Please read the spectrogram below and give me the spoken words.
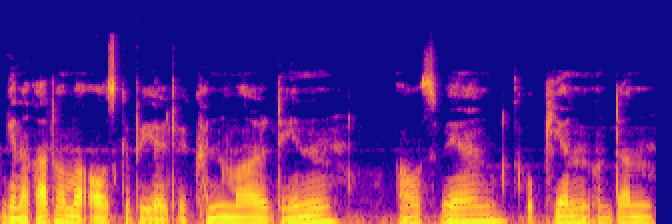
Generator haben wir ausgewählt. Wir können mal den auswählen, kopieren und dann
